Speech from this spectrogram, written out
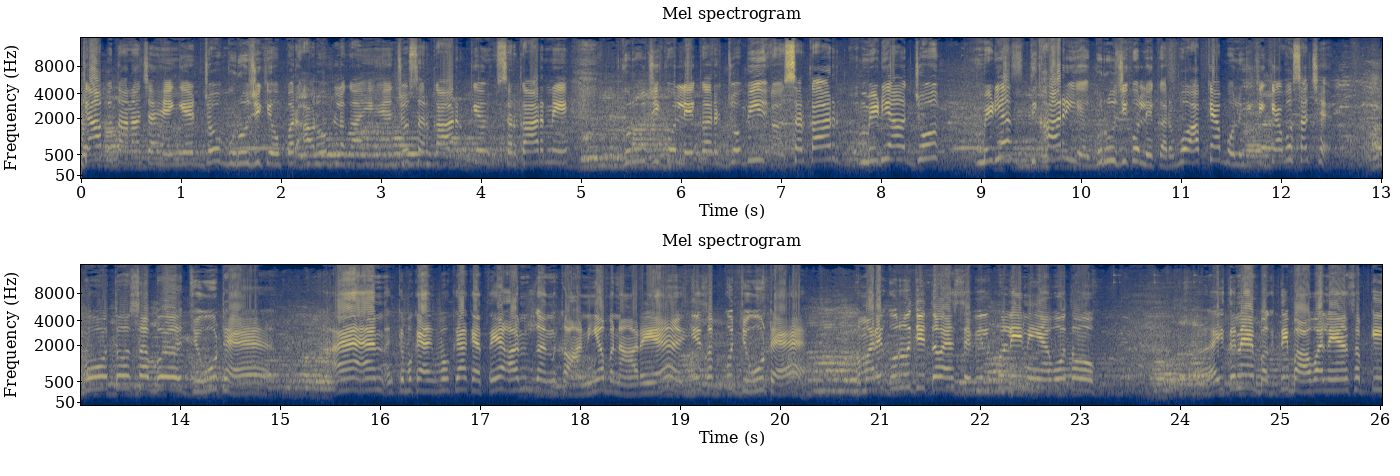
क्या बताना चाहेंगे जो गुरुजी के ऊपर आरोप लगाए हैं जो सरकार के सरकार ने गुरुजी को लेकर जो भी सरकार, मीडिया जो मीडिया दिखा रही है गुरुजी को लेकर, वो आप क्या बोलेंगे कि क्या वो सच है? वो तो सब झूठ है। एन वो क्या वो क्या कहते हैं? अनगन कहानियाँ बना रहे हैं। ये सब कुछ झूठ है। हमारे गुरु जी तो ऐसे बिल्कुल ही नहीं है। वो तो इतने भक्ति भाव वाले हैं सबकी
